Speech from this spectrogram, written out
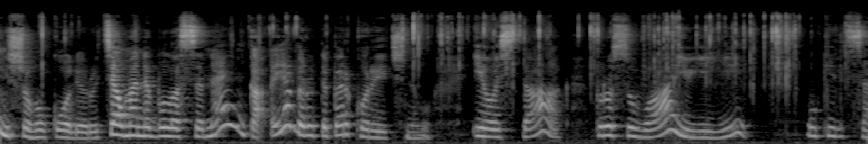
іншого кольору. Ця у мене була синенька, а я беру тепер коричневу. І ось так просуваю її у кільце.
